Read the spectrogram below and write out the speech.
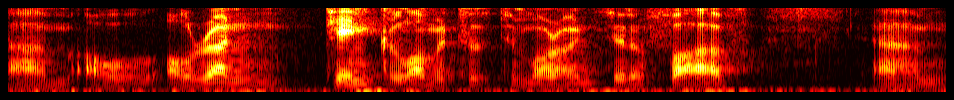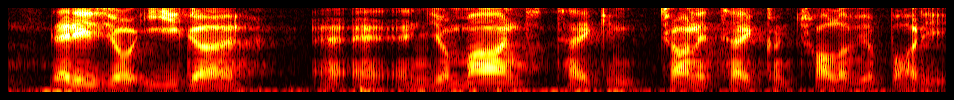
Um, I'll, I'll run 10 kilometers tomorrow instead of five. Um, that is your ego and, and your mind taking, trying to take control of your body.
